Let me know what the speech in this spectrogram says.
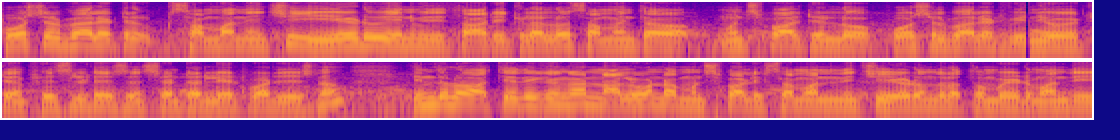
పోస్టల్ బ్యాలెట్ సంబంధించి ఏడు ఎనిమిది తారీఖులలో సంబంధిత మున్సిపాలిటీల్లో పోస్టల్ బ్యాలెట్ వినియోగ ఫెసిలిటేషన్ సెంటర్లు ఏర్పాటు చేసినాం. ఇందులో అత్యధికంగా నల్గొండ మున్సిపాలిటీకి సంబంధించి ఏడు వందల తొంభై ఏడు మంది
